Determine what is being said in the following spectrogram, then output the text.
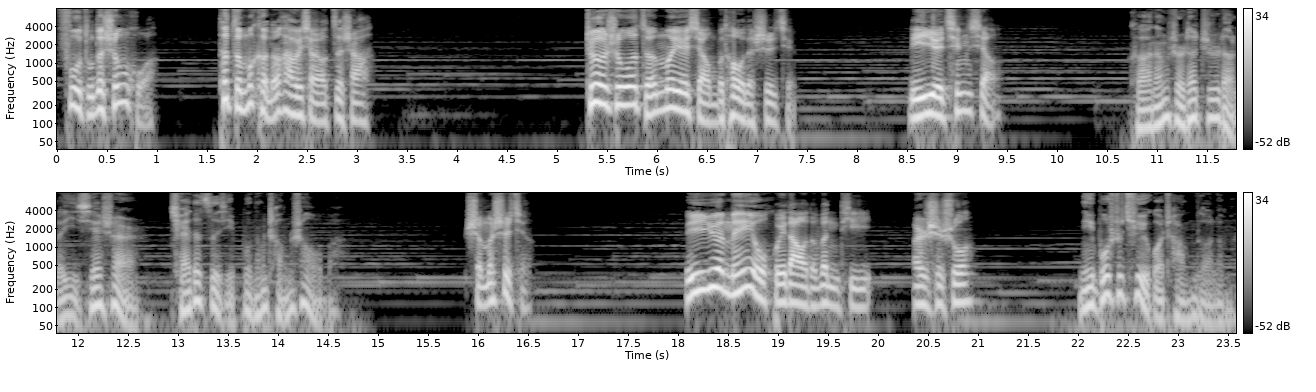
富足的生活，他怎么可能还会想要自杀？这是我怎么也想不透的事情。李月轻笑，可能是他知道了一些事儿。觉得自己不能承受吧？什么事情？李月没有回答我的问题，而是说：“你不是去过常德了吗？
